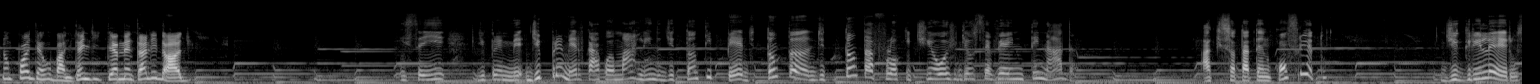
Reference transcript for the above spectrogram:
Não pode derrubar, tem de ter a mentalidade. Isso aí, de, prime de primeiro, ficava a coisa mais linda, de tanto ipê, de tanta, de tanta flor que tinha. Hoje em dia você vê aí não tem nada. Aqui só está tendo conflito de grileiros.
